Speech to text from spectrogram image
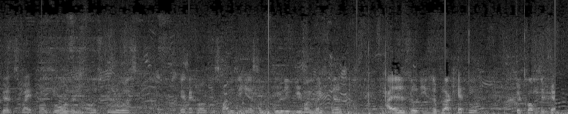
für zwei Personen ausgelost. Der 2020 erst im Frühling, wie man möchte. Also diese Plaketten bekommen Sie für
